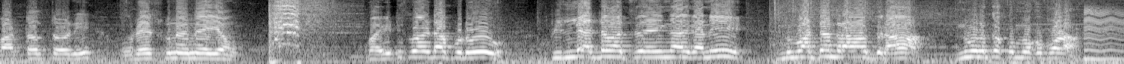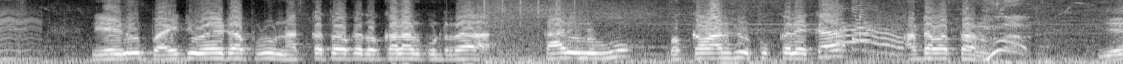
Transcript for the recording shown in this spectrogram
బట్టలతోని ఉరేసుకునే అయ్యాం బయటకు పోయేటప్పుడు పిల్లి అడ్డం వచ్చిన ఏం కాదు కానీ నువ్వు అడ్డం రావద్దురా. నువ్వు తొక్క మొక్కపోడా నేను బయటికి పోయేటప్పుడు నక్క తోక దొక్కాలనుకుంటారా కానీ నువ్వు ఒక్క వారసుడు కుక్క లెక్క అడ్డం వస్తాను. ఏ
